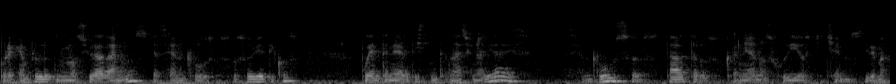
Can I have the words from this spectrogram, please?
Por ejemplo, los mismos ciudadanos, ya sean rusos o soviéticos, pueden tener distintas nacionalidades, ya sean rusos, tártaros, ucranianos, judíos, chechenos y demás.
